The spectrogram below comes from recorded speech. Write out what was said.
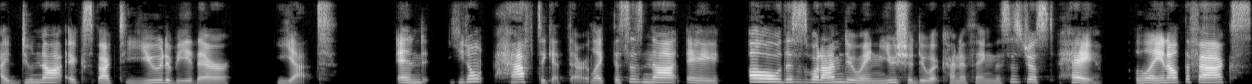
I do not expect you to be there yet. And you don't have to get there. Like, this is not a, oh, this is what I'm doing. You should do it kind of thing. This is just, hey, laying out the facts.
